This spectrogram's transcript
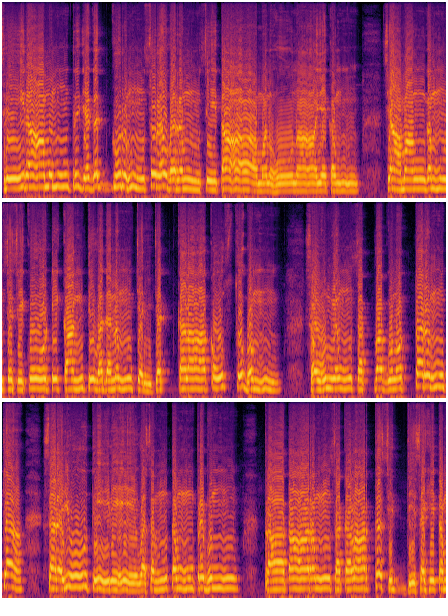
శ్రీరామం త్రిజగద్గురుం సురవరం సీతామనోనాయకం. శ్యామాంగం శశికోటి కాంతివదనం చంచత్కళాకౌస్తుభం. సౌమ్యం సత్వగుణోత్తరం చ సరయూతీరే వసంతం ప్రభుం. త్రాతారం సకలార్థ సిద్ధి సహితం.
